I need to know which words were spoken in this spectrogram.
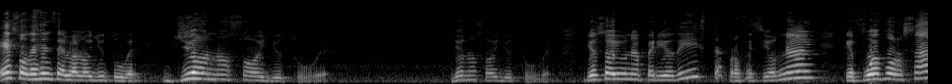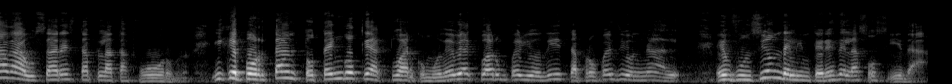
Eso déjenselo a los youtubers. Yo no soy youtuber. Yo no soy youtuber. Yo soy una periodista profesional que fue forzada a usar esta plataforma y que por tanto tengo que actuar como debe actuar un periodista profesional en función del interés de la sociedad.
